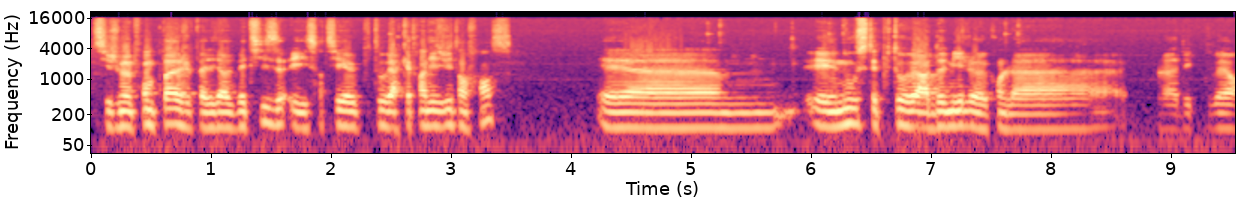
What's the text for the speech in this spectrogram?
si je me trompe pas, je vais pas dire de bêtises, il est sorti plutôt vers 98 en France. Et, et nous c'était plutôt vers 2000 qu'on l'a découvert.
